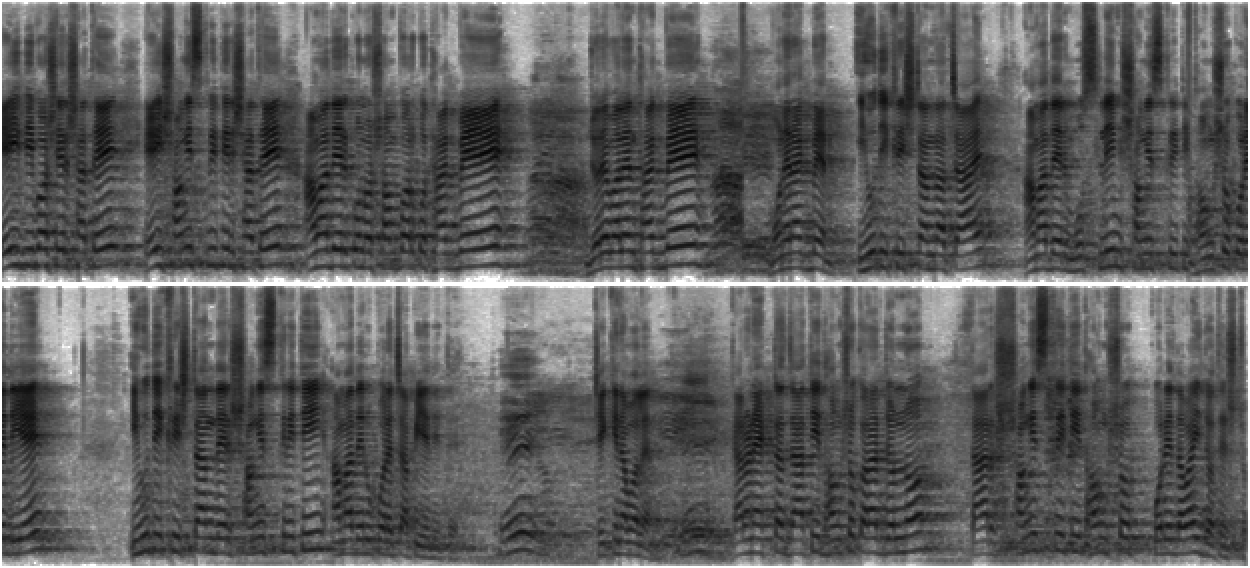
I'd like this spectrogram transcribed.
এই দিবসের সাথে এই সংস্কৃতির সাথে আমাদের কোনো সম্পর্ক থাকবে? জোরে বলেন থাকবে? মনে রাখবেন ইহুদি খ্রিস্টানরা চায় আমাদের মুসলিম সংস্কৃতি ধ্বংস করে দিয়ে ইহুদি খ্রিস্টানদের সংস্কৃতি আমাদের উপরে চাপিয়ে দিতে। ঠিক কিনা বলেন? কারণ একটা জাতি ধ্বংস করার জন্য তার সংস্কৃতি ধ্বংস করে দেওয়াই যথেষ্ট।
